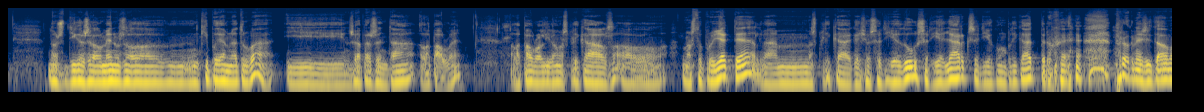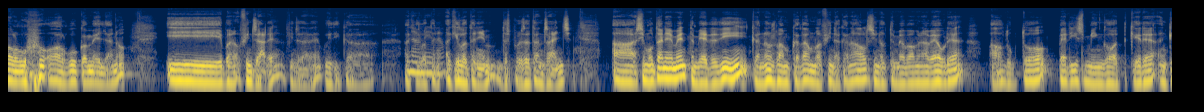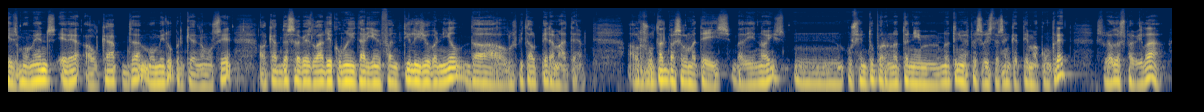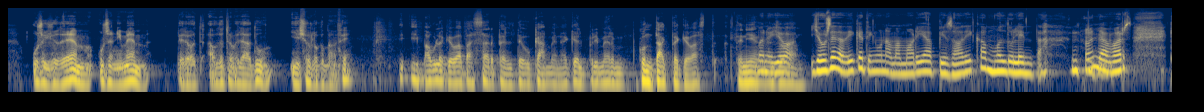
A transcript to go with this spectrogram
Doncs digues almenys el, qui podem anar a trobar. I ens va presentar a la Paula. A la Paula li vam explicar el, el, el nostre projecte, li vam explicar que això seria dur, seria llarg, seria complicat, però que, però que necessitàvem algú, algú com ella, no? I, bueno, fins ara, fins ara, vull dir que aquí, No, la, ten aquí la tenim, després de tants anys. Uh, simultàniament, també he de dir que no ens vam quedar amb la Fina Canal, sinó que també vam anar a veure el doctor Peris Mingot, que era, en aquells moments era el cap de, m'ho miro perquè no m'ho sé, el cap de serveis de l'àrea comunitària infantil i juvenil de l'Hospital Pere Mata. El resultat va ser el mateix. Va dir, nois, mm, ho sento, però no tenim, no tenim especialistes en aquest tema concret. Us haureu d'espavilar. Us ajudarem, us animem, però heu de treballar dur. I això és el que vam fer. I, I Paula, què va passar pel teu cap en aquell primer contacte que vas tenir Bueno, jo, jo us he de dir que tinc una memòria episòdica molt dolenta. No? Llavors,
